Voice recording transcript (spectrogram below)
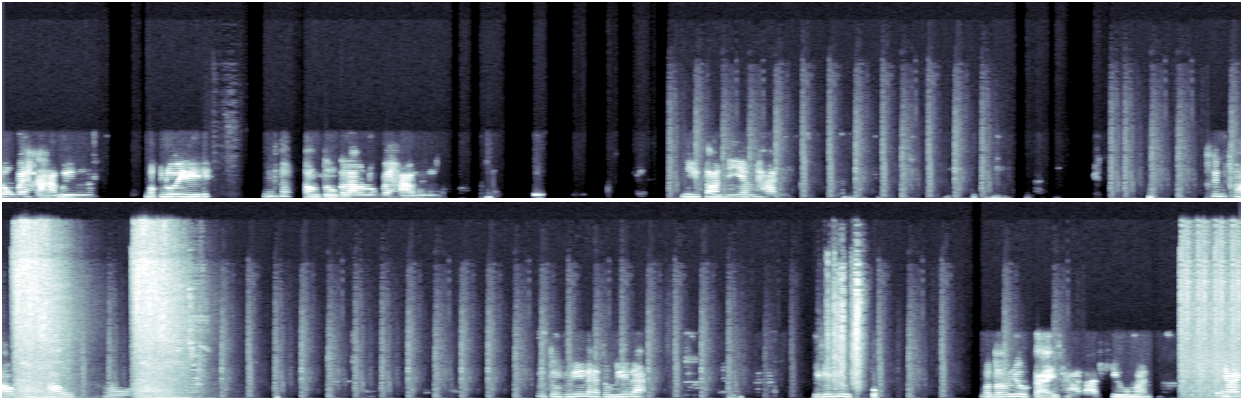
ลงไปหามึงบอกลุย มีสองตัวกำลังลงไปหามึง นี่ตอนนี้ยังทัน ขึ้นเขาขึ้นเขาเขาตรงนี้แหละ ตรงนี้แหละไม่ด้อยู่ มันต้องอยู่ไกลฐานะคิวมันยัง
